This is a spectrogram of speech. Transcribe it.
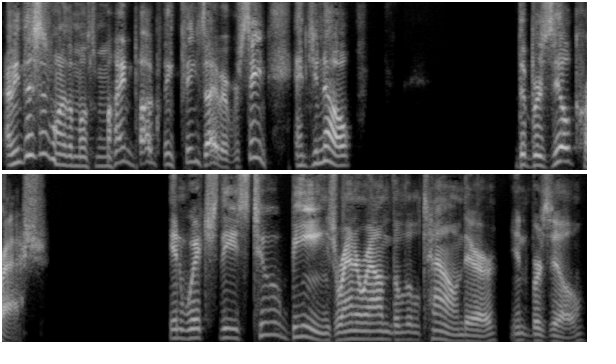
I mean, this is one of the most mind boggling things I've ever seen. And you know, the Brazil crash, in which these two beings ran around the little town there in Brazil,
